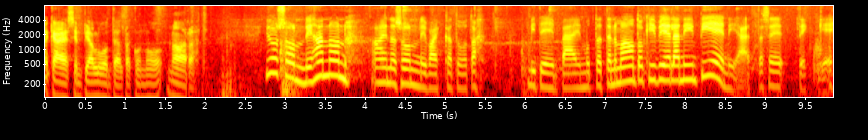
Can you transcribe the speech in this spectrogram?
äkäisempiä luonteelta kuin nuo naarat. Joo, sonnihan on aina sonni vaikka tuota miten päin, mutta että nämä on toki vielä niin pieniä, että se tekee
